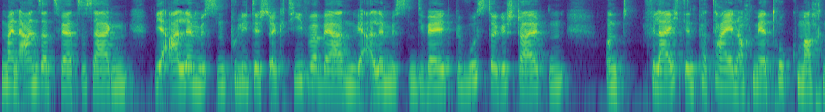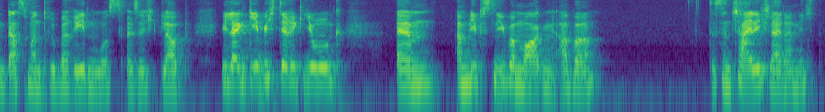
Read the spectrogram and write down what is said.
mein Ansatz wäre zu sagen, wir alle müssen politisch aktiver werden, wir alle müssen die Welt bewusster gestalten und vielleicht den Parteien auch mehr Druck machen, dass man drüber reden muss. Also ich glaube, wie lange gebe ich der Regierung? Ähm, am liebsten übermorgen, aber das entscheide ich leider nicht.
